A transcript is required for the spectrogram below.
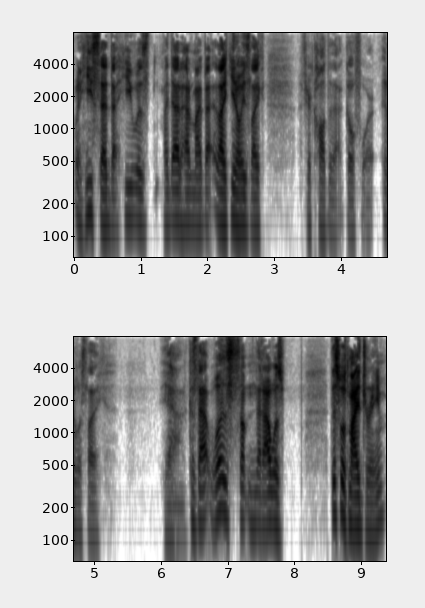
when he said that he was my dad had my back, like you know, he's like, if you're called to that, go for it. It was like, yeah, because that was something that I was. This was my dream.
